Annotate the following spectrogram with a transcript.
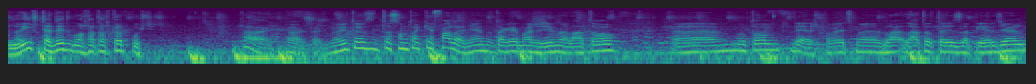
no i wtedy można troszkę odpuścić. Tak, tak, tak. No i to, to są takie fale, nie? No tak jak masz zimę, lato, e, no to wiesz, powiedzmy la, lato to jest zapierdziel,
